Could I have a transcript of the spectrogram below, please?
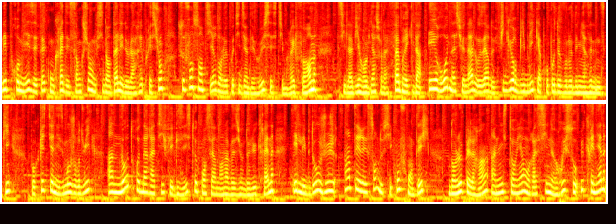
les premiers effets concrets des sanctions occidentales et de la répression se font sentir dans le quotidien des Russes, estime Réforme. Si la vie revient sur la fabrique d'un héros national aux airs de figure biblique à propos de Volodymyr Zelensky, pour Christianisme aujourd'hui, un autre narratif existe concernant l'invasion de l'Ukraine et l'hebdo juge intéressant de s'y confronter. Dans Le Pèlerin, un historien aux racines russo-ukrainiennes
